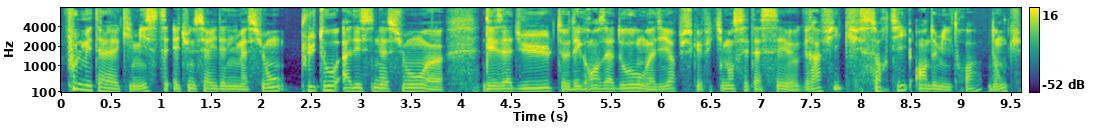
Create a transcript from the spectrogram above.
Full Metal Alchemist est une série d'animation plutôt à destination euh, des adultes, des grands ados, on va dire, puisque effectivement c'est assez euh, graphique, sorti en 2003 donc.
